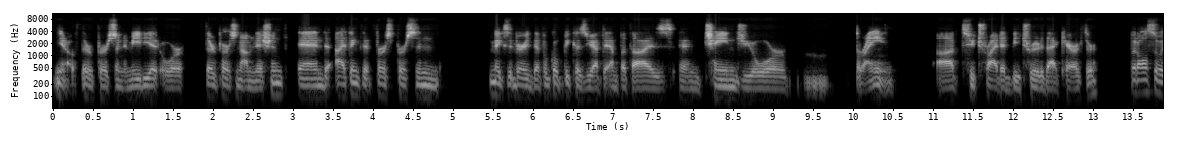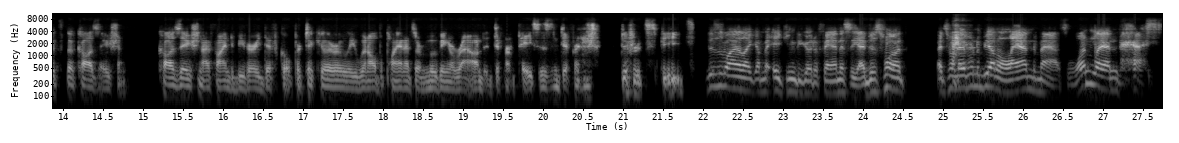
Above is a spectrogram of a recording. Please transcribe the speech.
you know, third person immediate or third person omniscient. And I think that first person makes it very difficult because you have to empathize and change your brain uh, to try to be true to that character. But also, it's the causation. Causation I find to be very difficult, particularly when all the planets are moving around at different paces and different different speeds. This is why like I'm aching to go to fantasy. I just want I just want everyone to be on a landmass, one landmass.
